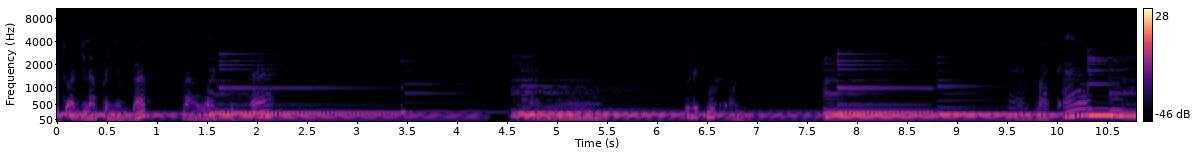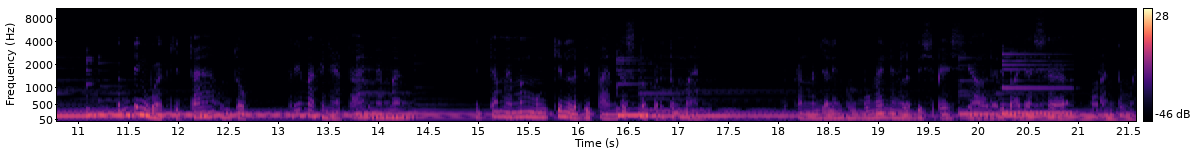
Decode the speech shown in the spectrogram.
itu adalah penyebab bahwa kita um, sulit move on. Lebih pantas untuk berteman, bukan menjalin hubungan yang lebih spesial daripada seorang teman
